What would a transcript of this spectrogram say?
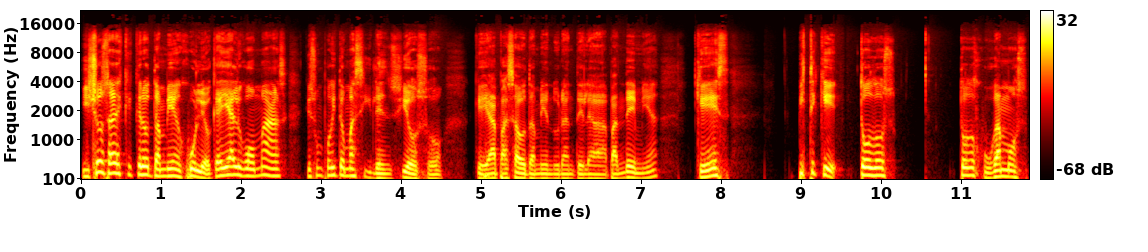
Y yo sabes que creo también, Julio, que hay algo más que es un poquito más silencioso que ha pasado también durante la pandemia, que es, viste que todos, todos jugamos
